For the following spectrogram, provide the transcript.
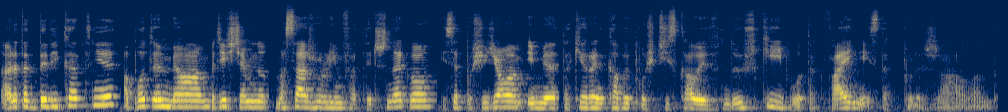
ale tak delikatnie, a potem miałam 20 minut masażu limfatycznego i se posiedziałam i mnie takie rękawy pościskały w nóżki i było tak fajnie i tak poleżałam. To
